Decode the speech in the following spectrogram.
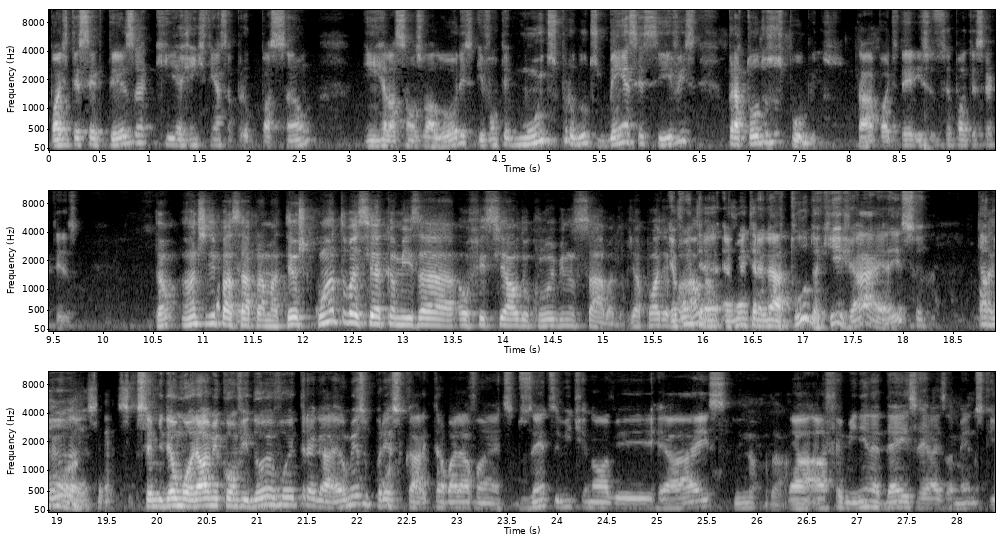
pode ter certeza que a gente tem essa preocupação em relação aos valores e vão ter muitos produtos bem acessíveis para todos os públicos, tá? Pode ter isso, você pode ter certeza. Então, antes de passar para Matheus, quanto vai ser a camisa oficial do clube no sábado? Já pode eu falar? Vou entregar, eu vou entregar tudo aqui já, é isso? Tá bom, você me deu moral e me convidou, eu vou entregar. É o mesmo preço, cara, que trabalhava antes, 229 reais. A, a feminina é 10 reais a menos que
